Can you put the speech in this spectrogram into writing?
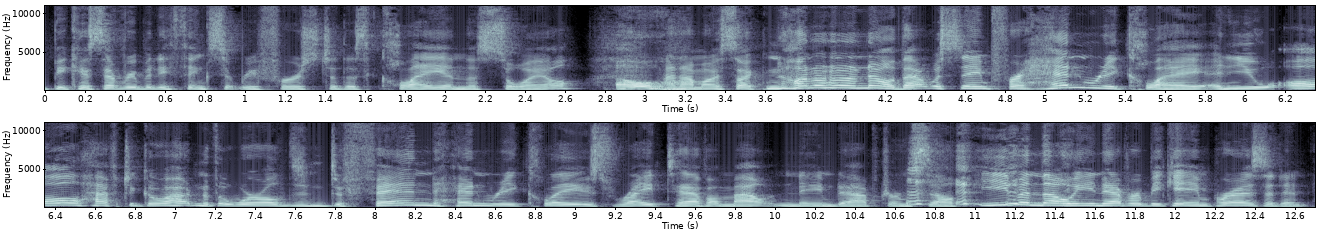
because everybody thinks it refers to this clay in the soil. Oh. And I'm always like, no, no, no, no. That was named for Henry Clay. And you all have to go out into the world and defend Henry Clay's right to have a mountain named after himself, even though he never became president.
